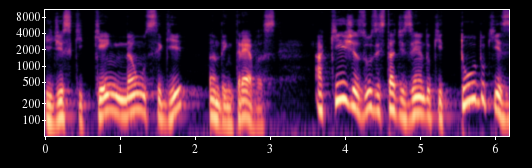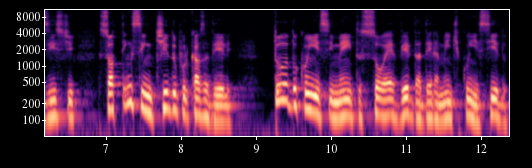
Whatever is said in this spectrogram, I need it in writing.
e diz que quem não o seguir anda em trevas. Aqui Jesus está dizendo que tudo que existe só tem sentido por causa dele. Todo conhecimento só é verdadeiramente conhecido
